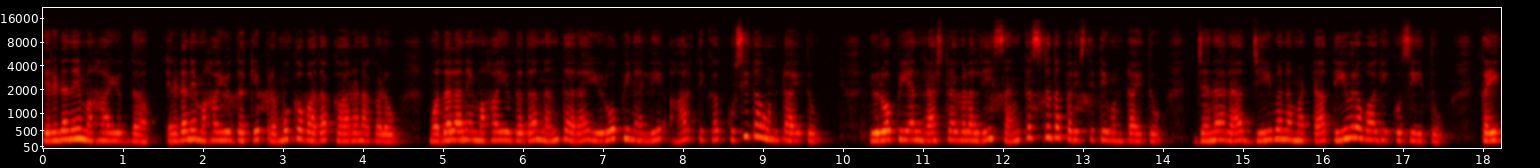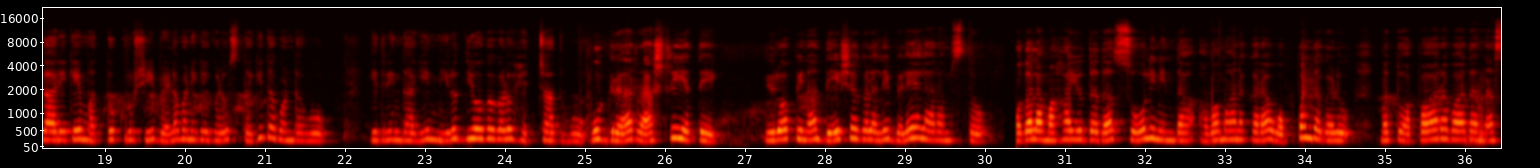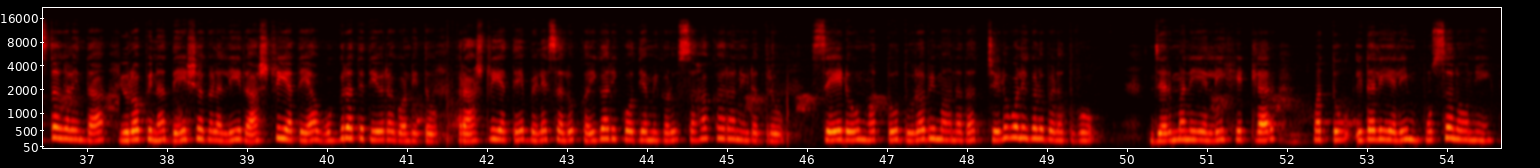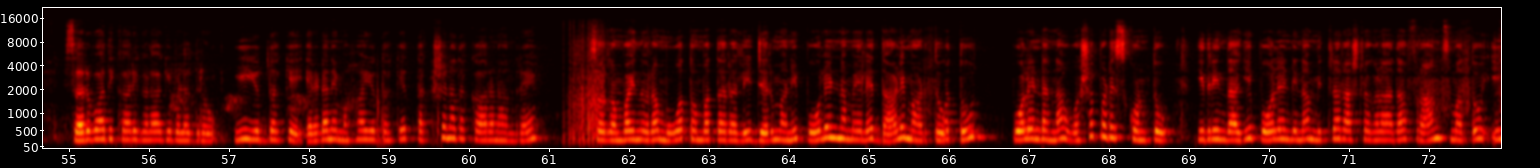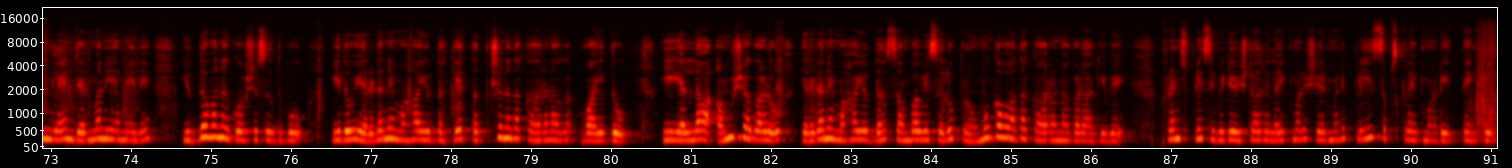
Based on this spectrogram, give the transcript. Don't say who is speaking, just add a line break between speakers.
ಎರಡನೇ ಮಹಾಯುದ್ಧ. ಎರಡನೇ ಮಹಾಯುದ್ಧಕ್ಕೆ ಪ್ರಮುಖವಾದ ಕಾರಣಗಳು. ಮೊದಲನೇ ಮಹಾಯುದ್ಧದ ನಂತರ ಯುರೋಪಿನಲ್ಲಿ ಆರ್ಥಿಕ ಕುಸಿತ ಉಂಟಾಯಿತು. ಯುರೋಪಿಯನ್ ರಾಷ್ಟ್ರಗಳಲ್ಲಿ ಸಂಕಷ್ಟದ ಪರಿಸ್ಥಿತಿ ಉಂಟಾಯಿತು. ಜನರ ಜೀವನ ಮಟ್ಟ ತೀವ್ರವಾಗಿ ಕುಸಿಯಿತು. ಕೈಗಾರಿಕೆ ಮತ್ತು ಕೃಷಿ ಬೆಳವಣಿಗೆಗಳು ಸ್ಥಗಿತಗೊಂಡವು. ಇದರಿಂದಾಗಿ ನಿರುದ್ಯೋಗಗಳು ಹೆಚ್ಚಾದವು. ಉಗ್ರ ರಾಷ್ಟ್ರೀಯತೆ. ಯುರೋಪಿನ ದೇಶಗಳಲ್ಲಿ ಬೆಳೆಯಲಾರಂಭಿಸಿತು. ಮೊದಲ ಮಹಾಯುದ್ಧದ ಸೋಲಿನಿಂದ ಅವಮಾನಕರ ಒಪ್ಪಂದಗಳು ಮತ್ತು ಅಪಾರವಾದ ನಷ್ಟಗಳಿಂದ ಯುರೋಪಿನ ದೇಶಗಳಲ್ಲಿ ರಾಷ್ಟ್ರೀಯತೆಯ ಉಗ್ರತೆ ತೀವ್ರಗೊಂಡಿತು. ರಾಷ್ಟ್ರೀಯತೆ ಬೆಳೆಸಲು ಕೈಗಾರಿಕೋದ್ಯಮಿಗಳು ಸಹಕಾರ ನೀಡಿದ್ರು. ಸೇಡು ಮತ್ತು ದುರಭಿಮಾನದ ಚಳುವಳಿಗಳು ಬೆಳೆದವು. ಜರ್ಮನಿಯಲ್ಲಿ ಹಿಟ್ಲರ್ ಮತ್ತು ಇಟಲಿಯಲ್ಲಿ ಮುಸೋಲಿನಿ ಸರ್ವಾಧಿಕಾರಿಗಳಾಗಿ ಬೆಳೆದ್ರು. ಈ ಯುದ್ಧಕ್ಕೆ, ಎರಡನೇ ಮಹಾಯುದ್ಧಕ್ಕೆ ತಕ್ಷಣದ ಕಾರಣ ಅಂದರೆ ಸಾವಿರದ ಒಂಬೈನೂರ ಮೂವತ್ತೊಂಬತ್ತರಲ್ಲಿ ಜರ್ಮನಿ ಪೋಲೆಂಡ್ನ ಮೇಲೆ ದಾಳಿ ಮಾಡಿತು. ಮತ್ತು ಪೋಲೆಂಡನ್ನು ವಶಪಡಿಸಿಕೊಂಡಿತು ಇದರಿಂದಾಗಿ ಪೋಲೆಂಡಿನ ಮಿತ್ರ ರಾಷ್ಟ್ರಗಳಾದ ಫ್ರಾನ್ಸ್ ಮತ್ತು ಇಂಗ್ಲೆಂಡ್ ಜರ್ಮನಿಯ ಮೇಲೆ ಯುದ್ಧವನ್ನು ಘೋಷಿಸಿದ್ವು. ಇದು ಎರಡನೇ ಮಹಾಯುದ್ಧಕ್ಕೆ ತತ್ಕ್ಷಣದ ಕಾರಣವಾಯಿತು. ಈ ಎಲ್ಲ ಅಂಶಗಳು ಎರಡನೇ ಮಹಾಯುದ್ಧ ಸಂಭವಿಸಲು ಪ್ರಮುಖವಾದ ಕಾರಣಗಳಾಗಿವೆ. ಫ್ರೆಂಡ್ಸ್, ಪ್ಲೀಸ್ ಈ ವಿಡಿಯೋ ಇಷ್ಟ ಆದರೆ ಲೈಕ್ ಮಾಡಿ, ಶೇರ್ ಮಾಡಿ, ಪ್ಲೀಸ್ ಸಬ್ಸ್ಕ್ರೈಬ್ ಮಾಡಿ. Thank you.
